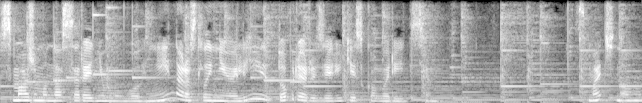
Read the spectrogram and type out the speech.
Смажимо на середньому вогні на рослинній олії в добре розігрітій сковорідці. Смачного!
